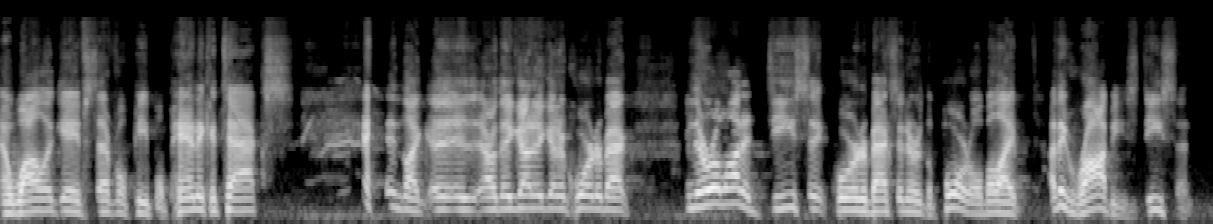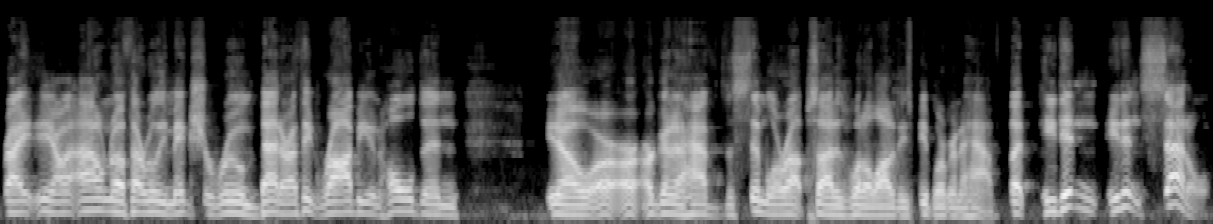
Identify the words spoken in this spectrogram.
And while it gave several people panic attacks, and like, is, are they going to get a quarterback? There were a lot of decent quarterbacks that entered the portal, but like I think Robby's decent, right? You know, I don't know if that really makes your room better. I think Robby and Holden, you know, are, are, are going to have the similar upside as what a lot of these people are going to have. But he didn't. He didn't settle,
